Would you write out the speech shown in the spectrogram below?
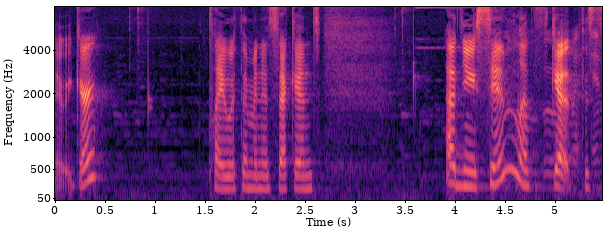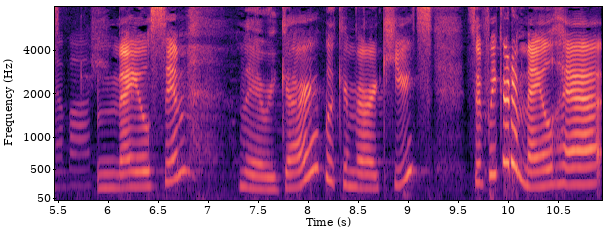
There we go. Play with them in a second. Add new sim. Let's get this male sim. There we go. Looking very cute. So if we go to male hair,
